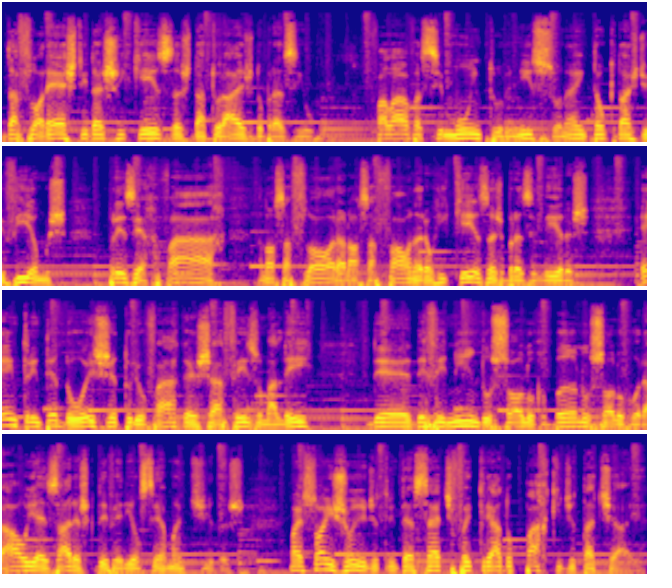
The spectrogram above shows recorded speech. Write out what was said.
da floresta e das riquezas naturais do Brasil. Falava-se muito nisso, né? Então que nós devíamos preservar a nossa flora, a nossa fauna, eram riquezas brasileiras. Em 32, Getúlio Vargas já fez uma lei de, definindo o solo urbano, o solo rural e as áreas que deveriam ser mantidas. Mas só em junho de 37 foi criado o Parque de Itatiaia.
